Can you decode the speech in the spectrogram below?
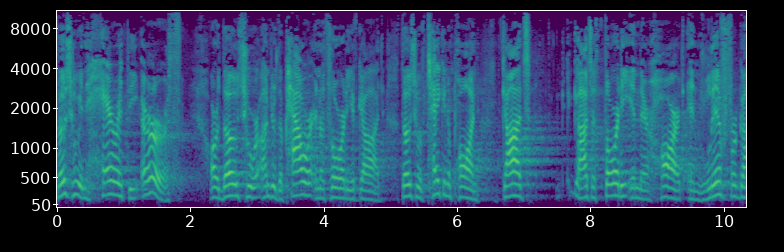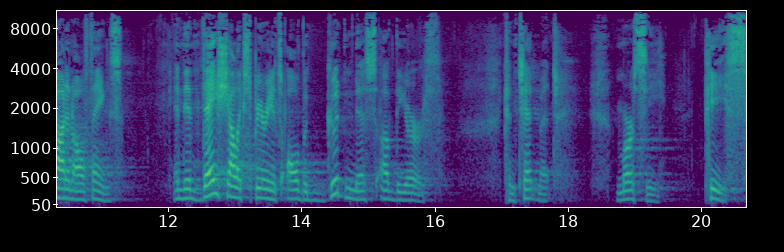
Those who inherit the earth are those who are under the power and authority of God, those who have taken upon God's, God's authority in their heart and live for God in all things. And then they shall experience all the goodness of the earth contentment, mercy, peace.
